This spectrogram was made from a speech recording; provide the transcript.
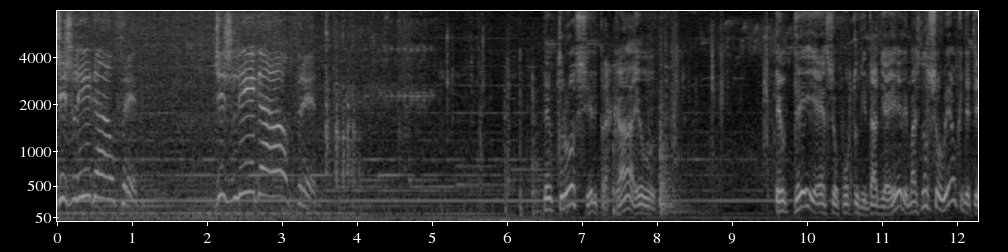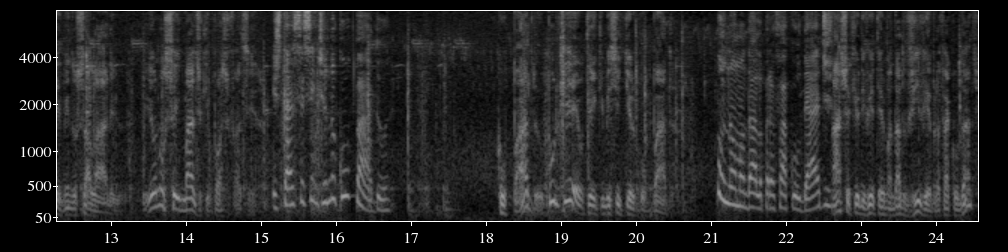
Desliga, Alfred. Desliga, Alfred. Eu trouxe ele para cá, eu. Eu dei essa oportunidade a ele, mas não sou eu que determino o salário. Eu não sei mais o que posso fazer. Está se sentindo culpado Culpado? Por que eu tenho que me sentir culpado? por não mandá-lo para a faculdade? Acha que eu devia ter mandado Vivian para a faculdade?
